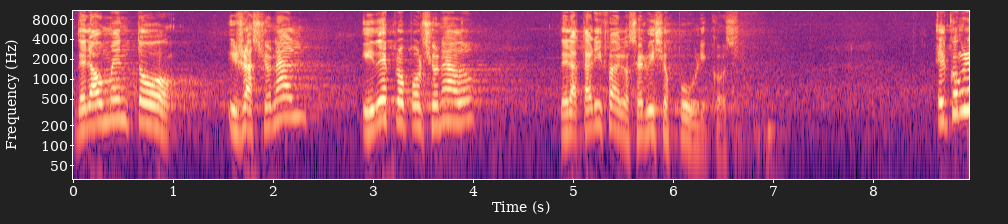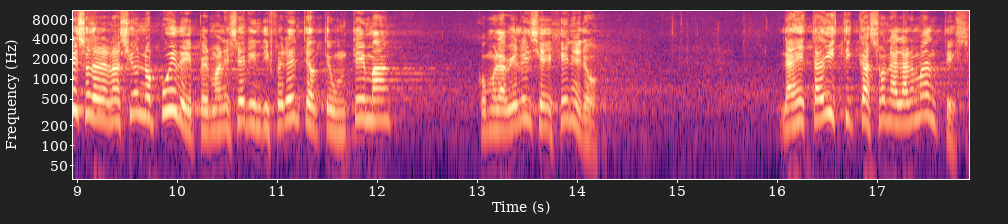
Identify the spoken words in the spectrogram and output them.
del aumento irracional y desproporcionado de la tarifa de los servicios públicos. El Congreso de la Nación no puede permanecer indiferente ante un tema como la violencia de género. Las estadísticas son alarmantes.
